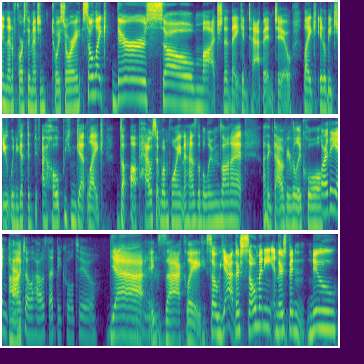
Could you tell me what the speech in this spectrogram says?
and then of course they mentioned Toy Story. So like there's so much that they can tap into. Like it'll be cute when you get the I hope you can get like the up house at one point it has the balloons on it. I think that would be really cool. Or the Encanto house, that'd be cool too. Yeah, exactly. So yeah, there's so many and there's been new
